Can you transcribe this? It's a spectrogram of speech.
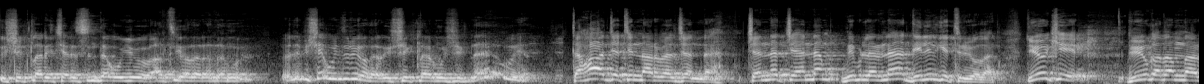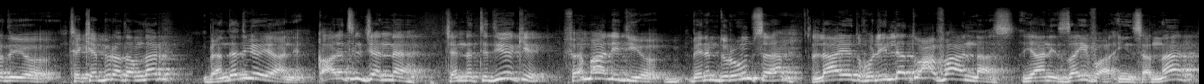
ışıklar içerisinde uyu, atıyorlar adamı. Öyle bir şey uyduruyorlar, ışıklar mışık ne uyu. Tehacetin nar vel cennet. Cennet cehennem birbirlerine delil getiriyorlar. Diyor ki büyük adamlar diyor, tekebbür adamlar bende diyor yani. Kâletil cennet. Cennette diyor ki femali diyor benim durumumsa la yedhul illa duafa nas. Yani zayıf insanlar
